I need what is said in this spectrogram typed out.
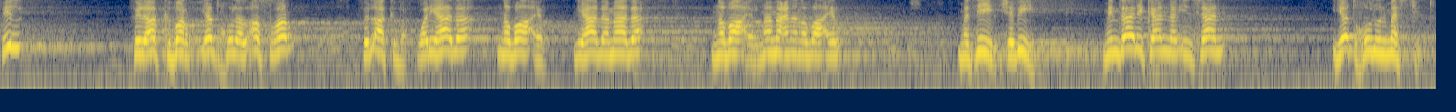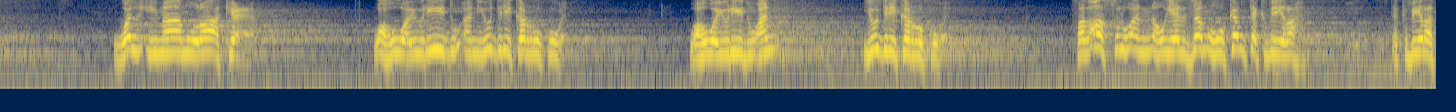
في في الأكبر يدخل الأصغر في الأكبر ولهذا نظائر لهذا ماذا؟ نظائر ما معنى نظائر؟ مثيل شبيه من ذلك أن الإنسان يدخل المسجد والإمام راكع وهو يريد أن يدرك الركوع وهو يريد أن يدرك الركوع. فالأصل أنه يلزمه كم تكبيرة؟ تكبيرة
